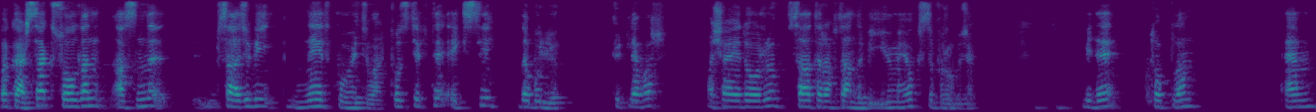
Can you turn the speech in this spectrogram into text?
bakarsak soldan aslında sadece bir net kuvveti var. Pozitifte eksi W kütle var. Aşağıya doğru sağ taraftan da bir ivme yok. Sıfır olacak. Bir de toplam M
